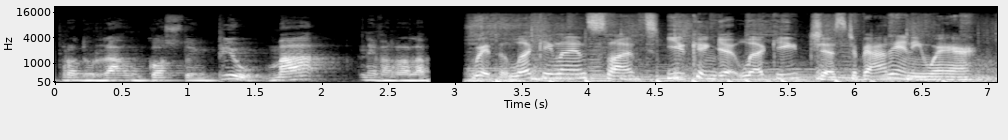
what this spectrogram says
produrrà un costo in più, ma ne varrà la. With the Lucky Land slots, you can get lucky just about anywhere.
